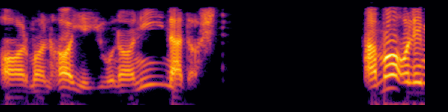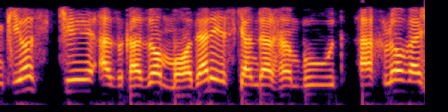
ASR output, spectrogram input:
آرمانهای یونانی نداشت. اما اولیمپیاس که از غذا مادر اسکندر هم بود اخلاقش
